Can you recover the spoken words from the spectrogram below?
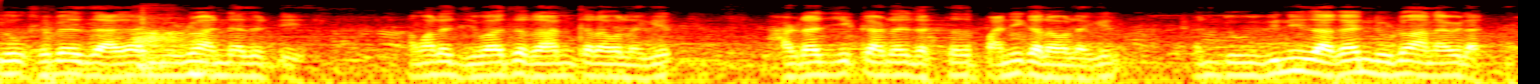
लोकसभेच्या जागा निवडून आणण्यासाठी आम्हाला जीवाचं रान करावं लागेल. हाडाची काढायला लागतं पाणी करावं लागेल. आणि दोन्ही जागा निवडून आणावी लागतील.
